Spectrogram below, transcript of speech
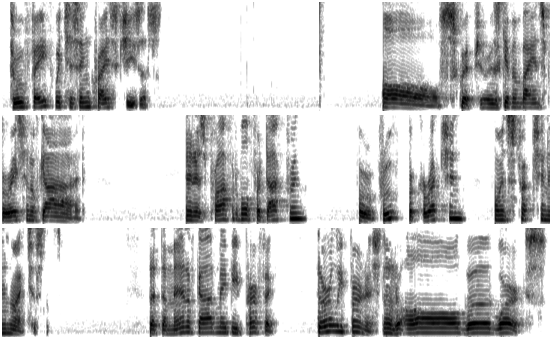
through faith which is in Christ Jesus. All Scripture is given by inspiration of God and is profitable for doctrine, for reproof, for correction, for instruction in righteousness, that the man of God may be perfect, thoroughly furnished unto all good works.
